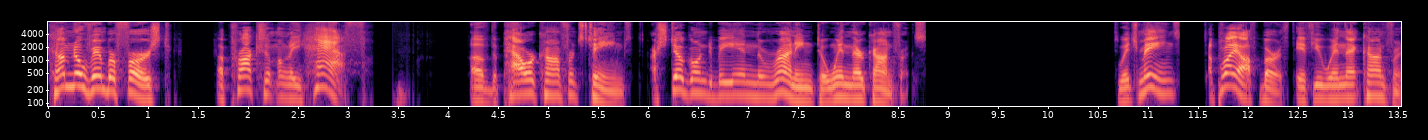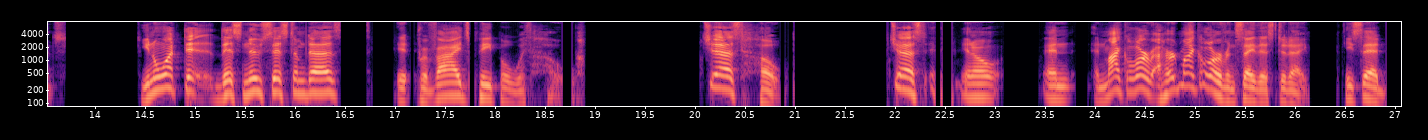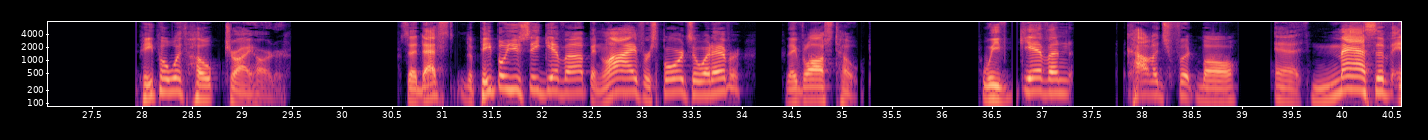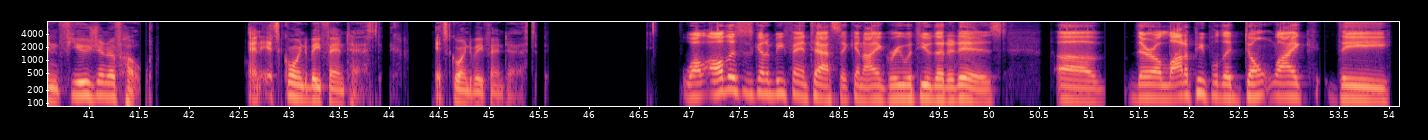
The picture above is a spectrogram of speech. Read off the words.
Come November 1st, approximately half of the power conference teams are still going to be in the running to win their conference, which means a playoff berth if you win that conference. You know what th- this new system does? It provides people with hope. Just hope. Just, you know, and and Michael Irvin, I heard Michael Irvin say this today. He said, "People with hope try harder." Said that's the people you see give up in life or sports or whatever, they've lost hope. We've given college football a massive infusion of hope. And it's going to be fantastic. It's going to be fantastic. while all this is going to be fantastic, and I agree with you that it is, uh, there are a lot of people that don't like the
